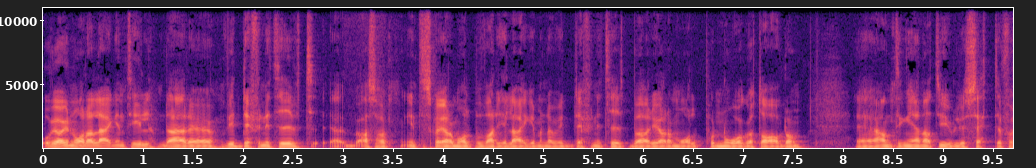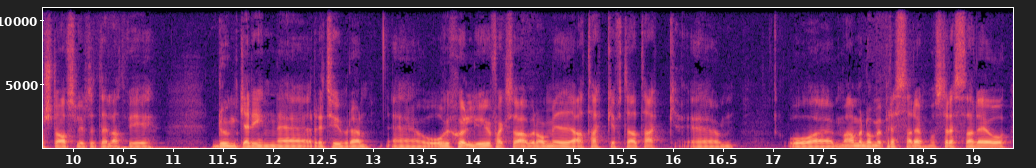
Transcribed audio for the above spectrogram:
och vi har ju några lägen till där eh, vi definitivt, alltså inte ska göra mål på varje läge men där vi definitivt bör göra mål på något av dem. Eh, antingen att Julius sätter första avslutet eller att vi dunkar in eh, returen. Eh, och vi sköljer ju faktiskt över dem i attack efter attack. Ehm, eh, och ja, men de är pressade och stressade och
